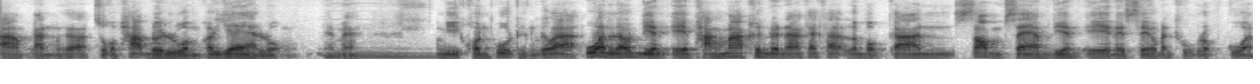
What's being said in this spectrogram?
ตามกันมันก็สุขภาพโดยรวมก็แย่ลงใช่ไหมอื มมีคนพูดถึงด้วยว่าอ้วนแล้ว DNA พังมากขึ้นด้วยนะคล้ายๆระบบการซ่อมแซม DNA ในเซลล์มันถูกรบกวน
